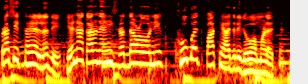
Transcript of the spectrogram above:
પ્રસિદ્ધ થયેલ નથી, જેના કારણે અહીં શ્રદ્ધાળુઓની ખૂબ જ પાખી હાજરી જોવા મળે છે.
